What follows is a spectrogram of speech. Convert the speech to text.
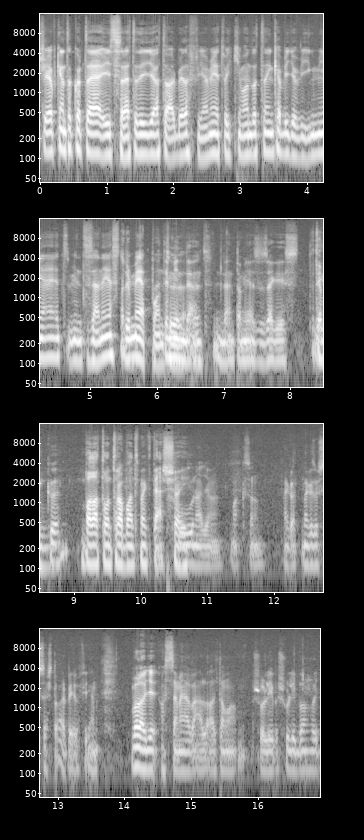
És egyébként akkor te így szereted így a Tarbéla filmét, vagy kimondottan inkább így a Vigmiáját, mint zenészt, vagy miért pont Hát én ő- mindent, mindent, ami ez az egész Tehát én Balaton Trabant meg társai. Hú, nagyon, maxon. Meg, a, meg az összes Tarbéla film. Valahogy azt hiszem elvállaltam a suliba, suliban, hogy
